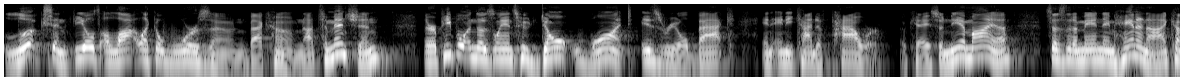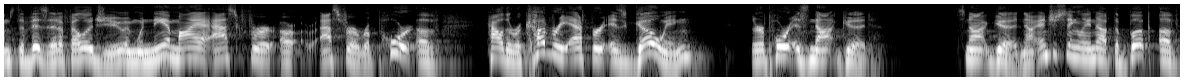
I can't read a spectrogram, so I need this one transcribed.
looks and feels a lot like a war zone back home. Not to mention, there are people in those lands who don't want Israel back in any kind of power. Okay, so Nehemiah says that a man named Hanani comes to visit a fellow Jew, and when Nehemiah asks for, asks for a report of how the recovery effort is going, the report is not good. It's not good. Now, interestingly enough, the book of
